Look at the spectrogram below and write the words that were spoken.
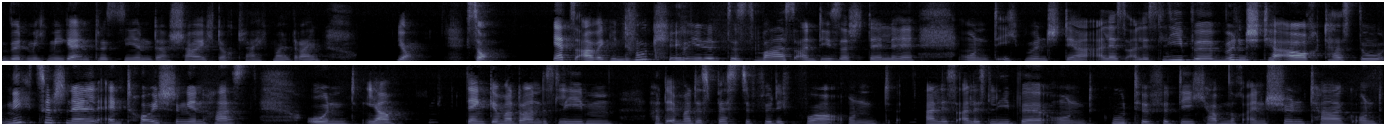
würde mich mega interessieren, da schaue ich doch gleich mal rein. Ja, so, Jetzt aber genug geredet, das war's an dieser Stelle und ich wünsche dir alles, alles Liebe, wünsche dir auch, dass du nicht zu so schnell Enttäuschungen hast und ja, denke immer dran, das Leben hat immer das Beste für dich vor und alles, alles Liebe und Gute für dich. Hab noch einen schönen Tag und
